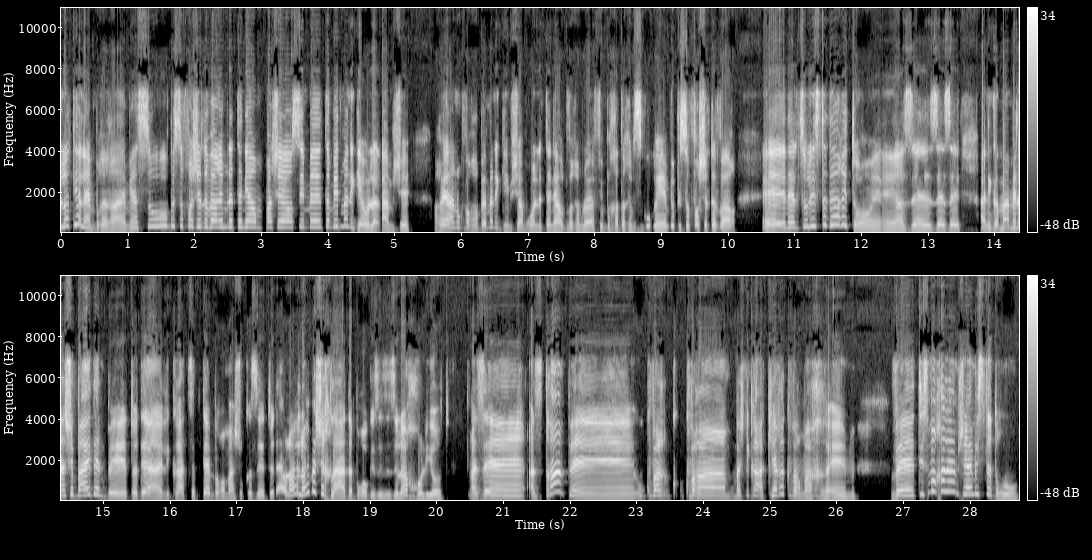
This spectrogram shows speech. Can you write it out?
לא תהיה להם ברירה, הם יעשו בסופו של דבר עם נתניהו מה שעושים תמיד מנהיגי עולם, ש... הרי היה לנו כבר הרבה מנהיגים שאמרו על נתניהו דברים לא יפים בחדרים סגורים, ובסופו של דבר אה, נאלצו להסתדר איתו. אה, אז אה, זה, זה, אני גם מאמינה שביידן, ב, אתה יודע, לקראת ספטמבר או משהו כזה, אתה יודע, לא, לא יימשך לעד הברוג הזה, זה, זה לא יכול להיות. אז, אה, אז טראמפ, אה, הוא כבר, כבר, מה שנקרא, הקרע כבר מאחריהם, ותסמוך עליהם שהם יסתדרו.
